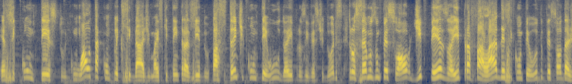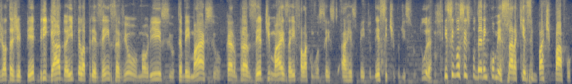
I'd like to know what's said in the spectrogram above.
esse contexto com alta complexidade, mas que tem trazido bastante conteúdo aí para os investidores, trouxemos um pessoal de peso aí para falar desse conteúdo, pessoal da JGP. Obrigado aí pela presença presença, viu, Maurício, também Márcio. Cara, um prazer demais aí falar com vocês a respeito desse tipo de estrutura. E se vocês puderem começar aqui esse bate-papo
